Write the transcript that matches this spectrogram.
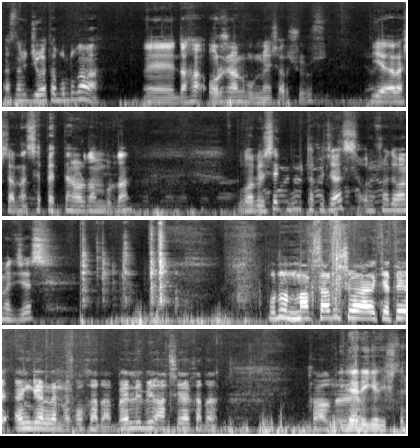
Aslında bir civata bulduk ama e, daha orijinalini bulmaya çalışıyoruz. Diğer araçlardan, sepetten, oradan buradan bulabilirsek bu takacağız. Ondan sonra devam edeceğiz. Bunun maksadı şu hareketi engellemek o kadar. Belli bir açıya kadar kaldırıyor. İleri gel işte.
